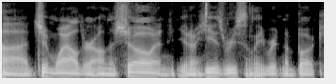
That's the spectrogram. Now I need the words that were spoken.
uh, Jim Wilder on the show, and you know he has recently written a book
